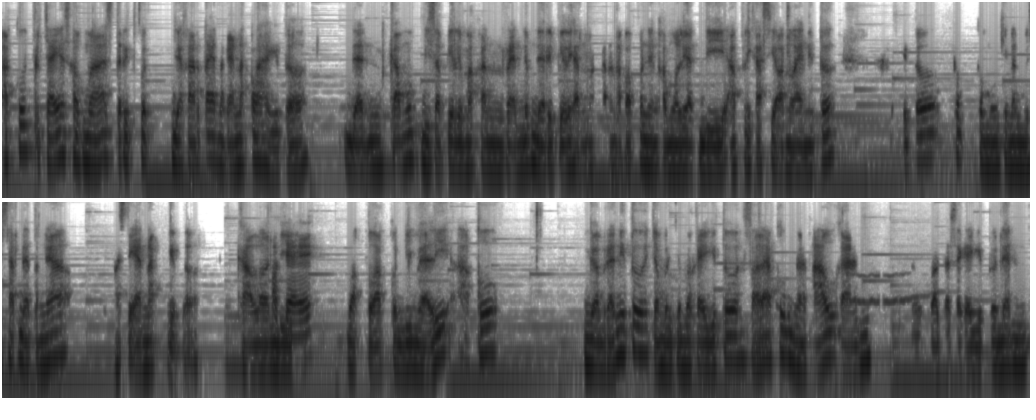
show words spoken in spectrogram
aku percaya sama street food Jakarta enak-enak lah gitu dan kamu bisa pilih makan random dari pilihan makanan apa pun yang kamu lihat di aplikasi online itu itu ke kemungkinan besar datangnya pasti enak gitu kalau okay. di waktu aku di Bali aku nggak berani tuh coba-coba kayak gitu soalnya aku nggak tahu kan prosesnya kayak gitu dan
